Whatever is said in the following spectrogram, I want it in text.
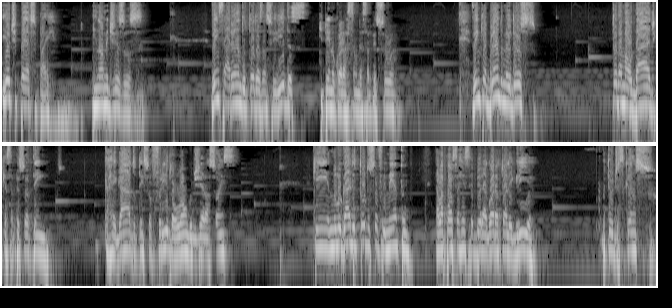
E eu te peço, Pai, em nome de Jesus, Vem sarando todas as feridas que tem no coração dessa pessoa. Vem quebrando, meu Deus, toda a maldade que essa pessoa tem carregado, tem sofrido ao longo de gerações. Que no lugar de todo sofrimento, ela possa receber agora a tua alegria, o teu descanso,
